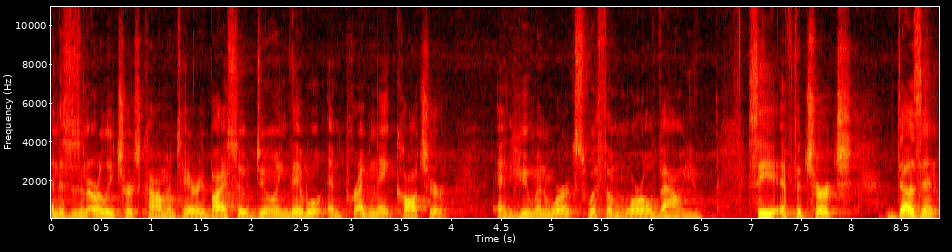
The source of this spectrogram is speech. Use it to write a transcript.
and this is an early church commentary, by so doing, they will impregnate culture and human works with a moral value. See, if the church doesn't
